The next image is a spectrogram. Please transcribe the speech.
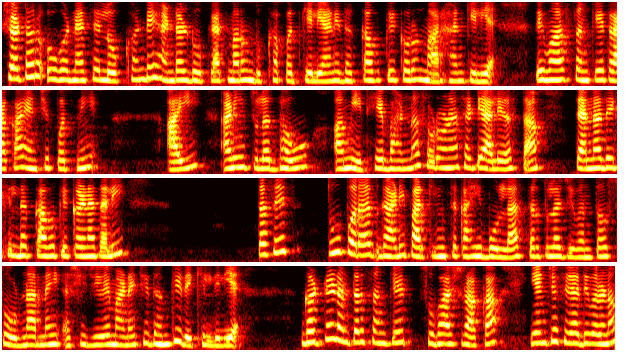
शटर उघडण्याचे लोखंडी हँडल डोक्यात मारून दुखापत केली आणि धक्काबुक्की करून मारहाण केली आहे. तेव्हा संकेत राका यांची पत्नी आई आणि चुलत भाऊ अमित हे भांडणं सोडवण्यासाठी आले असता त्यांना देखील धक्काबुक्की करण्यात आली. तसेच तू परत गाडी पार्किंगचं काही बोललास तर तुला जिवंत सोडणार नाही अशी जीवे मारण्याची धमकी देखील दिली आहे. घटनेनंतर संकेत सुभाष राका यांच्या फिर्यादीवरनं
